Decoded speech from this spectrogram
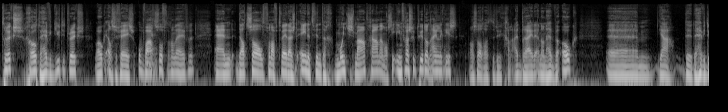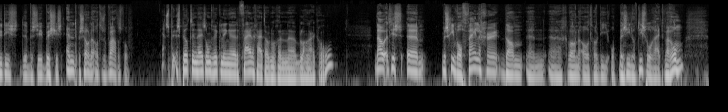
trucks, grote heavy duty trucks, maar ook LCV's op waterstof te gaan leveren. En dat zal vanaf 2021 mondjesmaat gaan. En als die infrastructuur dan eindelijk is, dan zal dat natuurlijk gaan uitbreiden. En dan hebben we ook ehm, ja, de, de heavy duties, de busjes en de personenauto's op waterstof. Ja. Speelt in deze ontwikkelingen de veiligheid ook nog een uh, belangrijke rol? Nou, het is ehm, misschien wel veiliger dan een uh, gewone auto die op benzine of diesel rijdt. Waarom?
